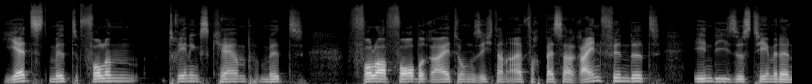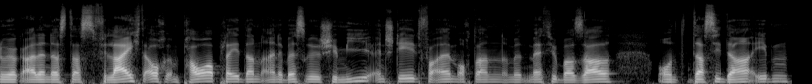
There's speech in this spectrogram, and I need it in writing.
jetzt mit vollem Trainingscamp, mit voller Vorbereitung sich dann einfach besser reinfindet in die Systeme der New York Islanders, dass vielleicht auch im Powerplay dann eine bessere Chemie entsteht, vor allem auch dann mit Matthew Basal und dass sie da eben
